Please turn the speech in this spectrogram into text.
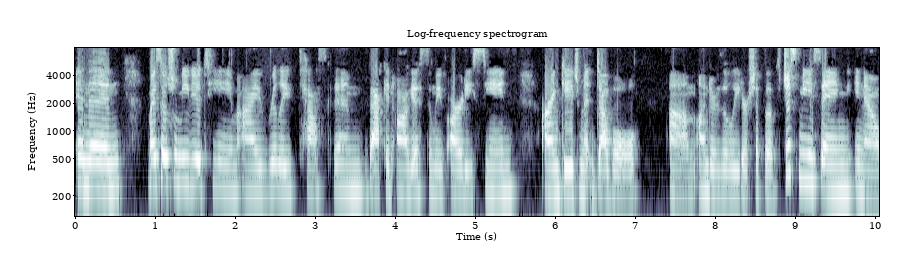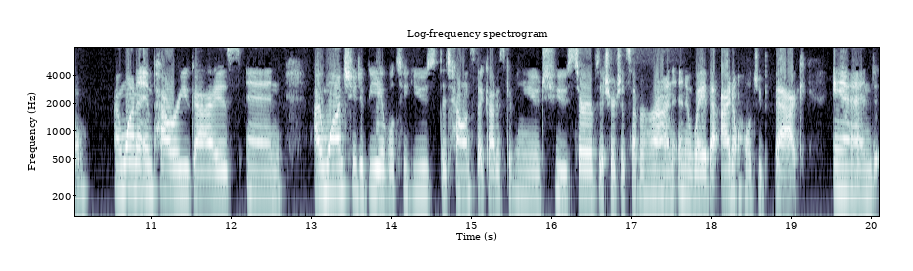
and then my social media team, I really tasked them back in August, and we've already seen our engagement double um, under the leadership of just me saying, you know, I want to empower you guys and I want you to be able to use the talents that God has given you to serve the church at Severn Run in a way that I don't hold you back. And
